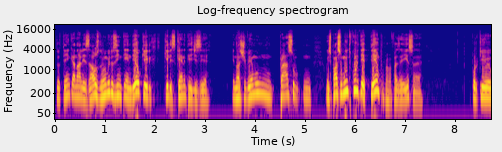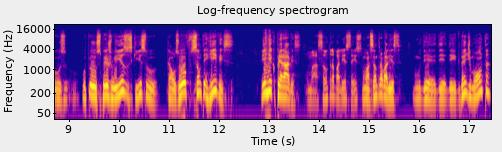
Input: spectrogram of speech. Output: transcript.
tu tem que analisar os números e entender o que, que eles querem te dizer. E nós tivemos um, prazo, um, um espaço muito curto de tempo para fazer isso, né? Porque os, os prejuízos que isso causou são terríveis, irrecuperáveis. Uma ação trabalhista, é isso? Uma ação trabalhista. De, de, de, grande monta,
